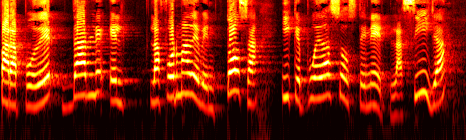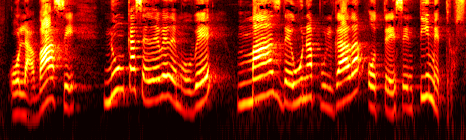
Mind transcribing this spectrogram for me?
para poder darle la forma de ventosa y que pueda sostener la silla o la base nunca se debe de mover más de una pulgada o tres centímetros.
